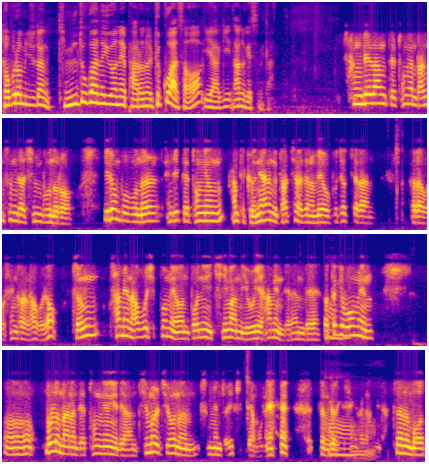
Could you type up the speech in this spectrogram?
더불어민주당 김두관 의원의 발언을 듣고 와서 이야기 나누겠습니다. 상대당 대통령 당선자 신분으로 이런 부분을 현직 대통령한테 건의하는 것 자체가 저는 매우 부적절한 거라고 생각을 하고요. 정 사면 하고 싶으면 본인이 취임한 이후에 하면 되는데 어떻게 어. 보면 어 물론 나는 대통령에 대한 짐을 지우는 측면도 있기 때문에 저는 그렇게 어. 생각을 합니다. 저는 뭐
